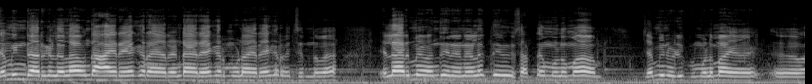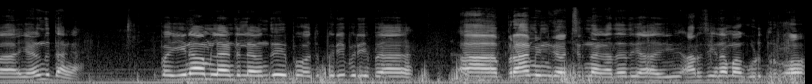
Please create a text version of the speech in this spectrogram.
ஜமீன்தார்கள் எல்லாம் வந்து ஆயிரம் ஏக்கர் ரெண்டாயிரம் ஏக்கர் மூணாயிரம் ஏக்கர் வச்சுருந்தவன் எல்லாருமே வந்து நிலத்து சட்டம் மூலமாக ஜமீன் ஒழிப்பு மூலமாக இழந்துட்டாங்க. இப்போ இனாம் லேண்டில் வந்து இப்போ வந்து பெரிய பெரிய பிராமின்க வச்சுருந்தாங்க. அதாவது அரசு இனமாக கொடுத்துருக்கோம்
